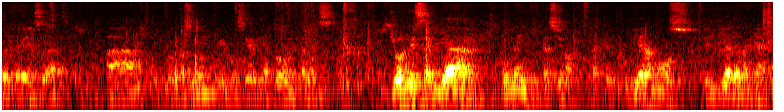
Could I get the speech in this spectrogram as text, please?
referencia a información que concierne a todo el país. Yo les haría una invitación a que pudiéramos el día de mañana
